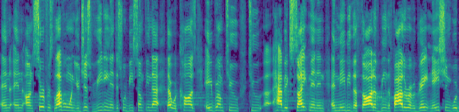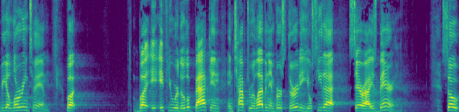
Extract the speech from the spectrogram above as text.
and, and on surface level, when you're just reading it, this would be something that, that would cause Abram to, to uh, have excitement. And, and maybe the thought of being the father of a great nation would be alluring to him. But but if you were to look back in, in chapter 11 and verse 30, you'll see that Sarai is barren. So,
